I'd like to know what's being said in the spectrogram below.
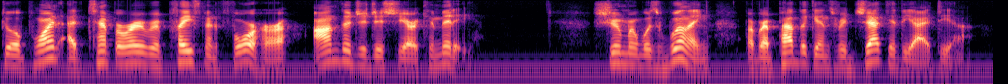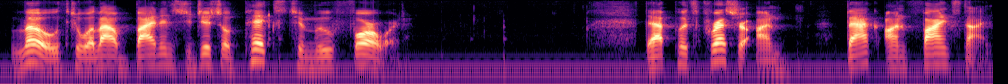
to appoint a temporary replacement for her on the Judiciary Committee. Schumer was willing, but Republicans rejected the idea, loath to allow Biden's judicial picks to move forward. That puts pressure on back on Feinstein,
